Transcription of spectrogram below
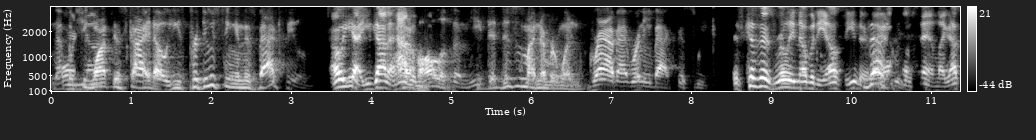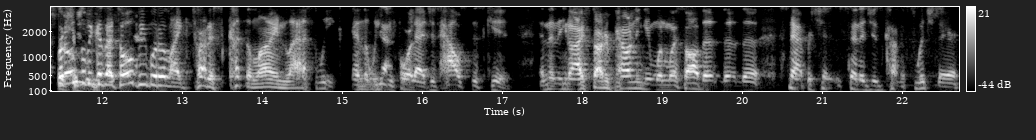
No, Or but you no. want this guy though. He's producing in this backfield. Oh yeah, you got to Out have of him. all of them, you, this is my number one grab at running back this week. It's because there's really nobody else either. Like, Exactly. that's what I'm saying. Like that's for But sure. also because I told people to like try to cut the line last week and the week Yeah. before that, just house this kid. And then you know I started pounding it when I saw the the, the snap percent- percentages kind of switch there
